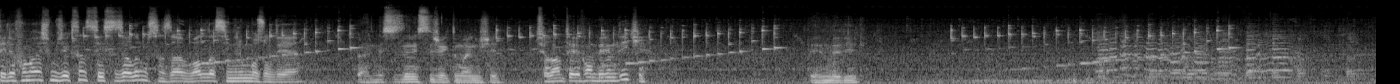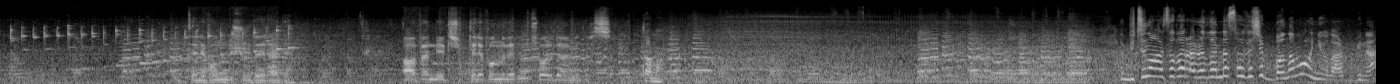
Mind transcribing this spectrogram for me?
telefonu açmayacaksanız sessize alır mısınız abi? Vallahi sinirim bozuldu ya. Ben de sizden isteyecektim aynı şeyi. Çalan telefon benim değil ki. Benim de değil. Telefonu düşürdü herhalde. Hanımefendi yetişip telefonunu verin sonra devam ederiz. Tamam. Bütün arızalar aralarında sözleşip bana mı oynuyorlar bugün ha?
